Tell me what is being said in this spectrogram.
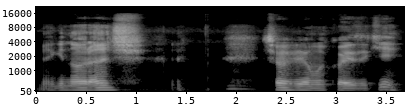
Meu ignorante. Deixa eu ver uma coisa aqui.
